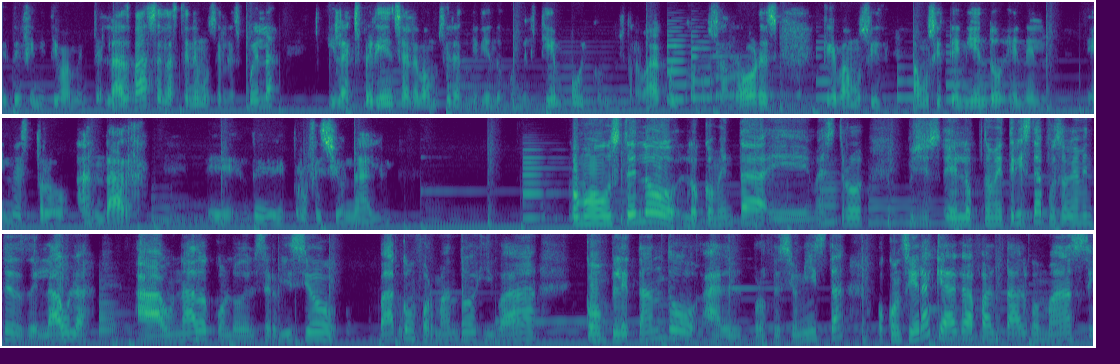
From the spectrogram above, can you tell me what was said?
definitivamente. Las bases las tenemos en la escuela, y la experiencia la vamos a ir adquiriendo con el tiempo y con el trabajo y con los errores que vamos a ir, vamos a ir teniendo en, el, en nuestro andar eh, de profesional. Como usted lo, lo comenta, eh, maestro, pues el optometrista, pues obviamente desde el aula, aunado con lo del servicio, va conformando y va completando al profesionista o considera que haga falta algo más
